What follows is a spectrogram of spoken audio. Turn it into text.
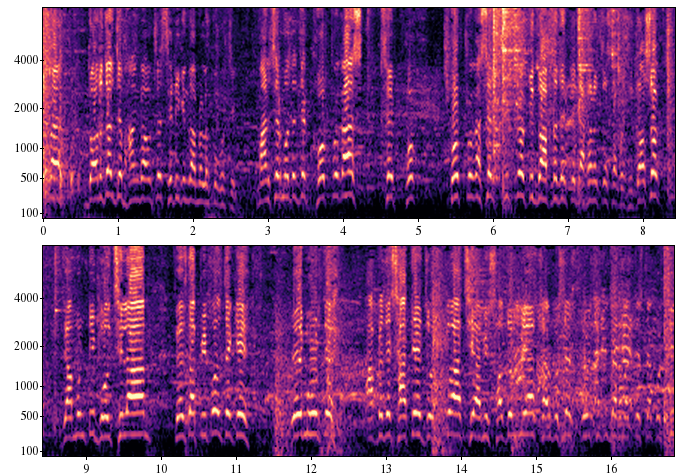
আমরা, দরজার যে ভাঙ্গা অংশ, সেটি কিন্তু আমরা লক্ষ্য করছি। মানুষের মধ্যে যে ক্ষোভ প্রকাশ সেই ক্ষোভ প্রকাশের চিত্র কিন্তু আপনাদেরকে দেখানোর চেষ্টা করছি। দর্শক, যেমনটি বলছিলাম ফেস দ্য পিপল থেকে এই মুহূর্তে আপনাদের সাথে যুক্ত আছি আমি, সজল মিয়া, সর্বশেষ পরিস্থিতি জানানোর চেষ্টা করছি।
